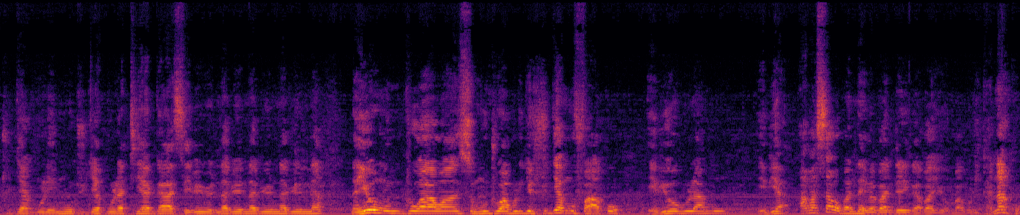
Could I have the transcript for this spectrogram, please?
Tujagulemu tujagula tiyagaasi ebyo byonna byonna byonna byonna. Naye omuntu wa wansi omuntu wa bulijjo tetujja mufaako ebyobulamu ebya abasawo bannaye babadde nga bayomba buli kanako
